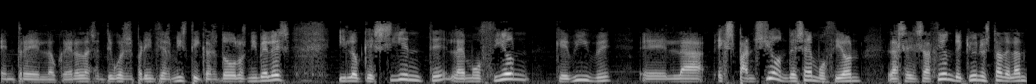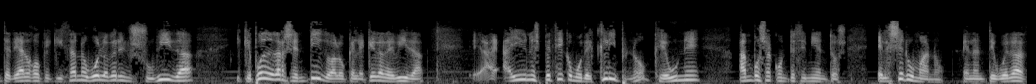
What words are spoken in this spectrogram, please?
entre lo que eran las antiguas experiencias místicas a todos los niveles y lo que siente, la emoción que vive, eh, la expansión de esa emoción, la sensación de que uno está delante de algo que quizá no vuelve a ver en su vida y que puede dar sentido a lo que le queda de vida. hay una especie como de clip, ¿no?, que une ambos acontecimientos. El ser humano en la antigüedad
